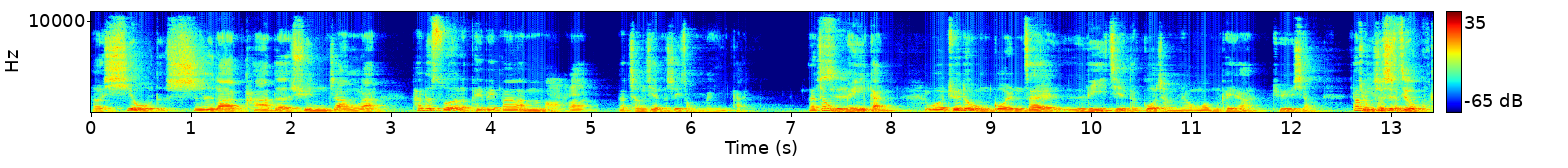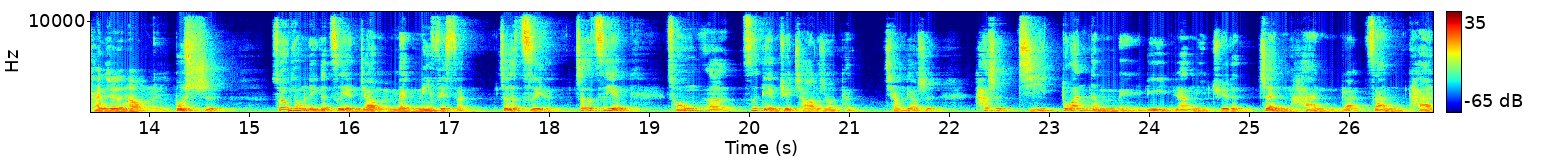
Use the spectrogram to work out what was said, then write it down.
呃绣的饰啦，他的勋章啦，他的所有的配备包含马啦，那呈现的是一种美感。那这种美感，我觉得我们国人在理解的过程中，我们可以啊去想，到底是就不是只有看热闹而已。不是，所以用了一个字眼叫 magnificent 这个字眼，这个字眼从呃字典去查的时候，它强调是。它是极端的美丽，让你觉得震撼、让赞叹，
